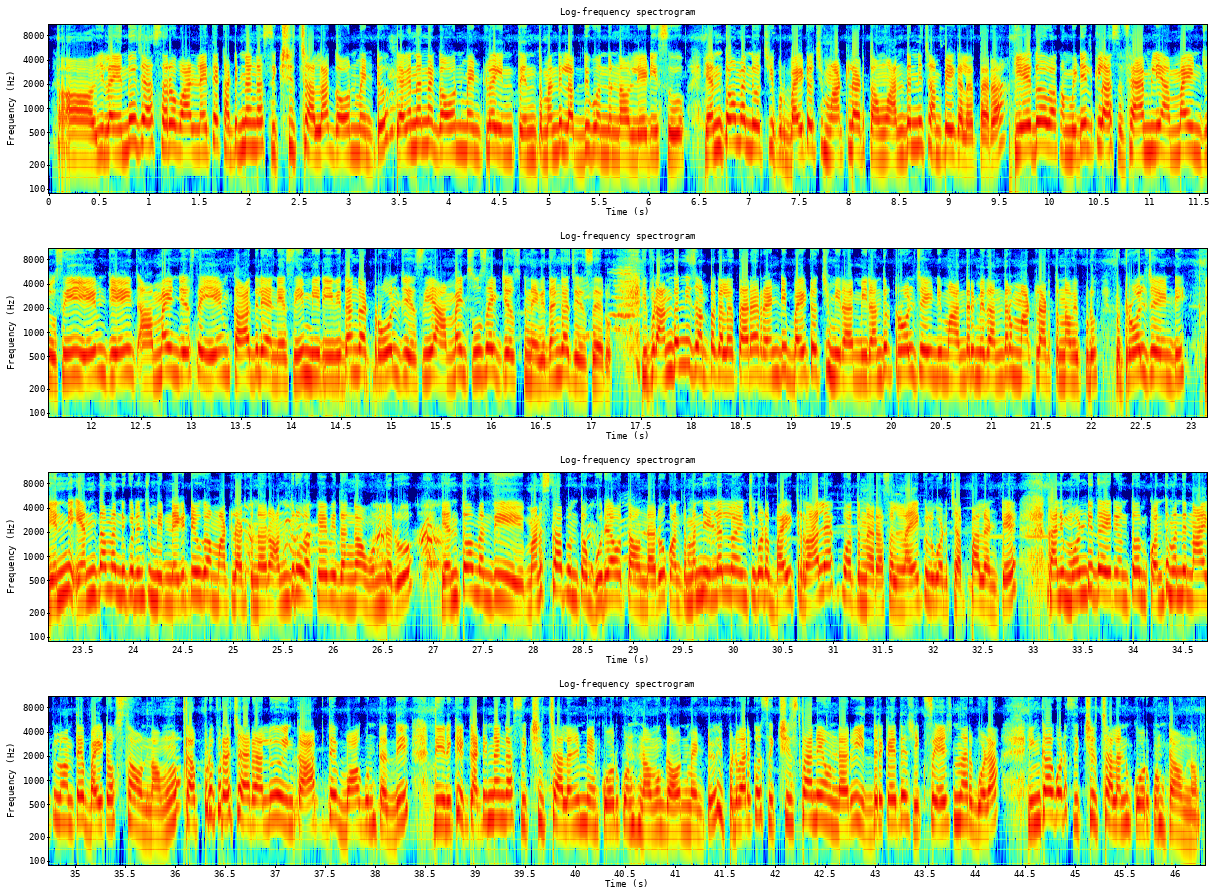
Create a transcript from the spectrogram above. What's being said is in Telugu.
ఇలా ఎందుకు చేస్తారో వాళ్ళనైతే కఠినంగా శిక్షించాలా గవర్నమెంట్? జగనన్న గవర్నమెంట్లో ఇంత ఇంతమంది లబ్ధి పొందున్నాం లేడీస్. ఎంతో మంది వచ్చి ఇప్పుడు బయట వచ్చి మాట్లాడతాము. అందరినీ చంపేయగలుగుతారా? ఏదో ఒక మిడిల్ క్లాస్ ఫ్యామిలీ అమ్మాయిని చూసి ఏం అమ్మాయిని చేస్తే ఏం కాదులే అనేసి మీరు ఈ విధంగా ట్రోల్ చేసి ఆ అమ్మాయిని సూసైడ్ చేసుకునే విధంగా చేశారు. ఇప్పుడు అందరినీ చంపగలుగుతారా? రండి బయట వచ్చి మీరు మీరందరూ ట్రోల్ చేయండి. మా అందరి మీద అందరం మాట్లాడుతున్నాం ఇప్పుడు. ఇప్పుడు ట్రోల్ చేయండి. ఎన్ని ఎంతమంది గురించి మీరు నెగిటివ్గా మాట్లాడుతున్నారు? అందరూ ఒకే విధంగా ఉండరు. ఎంతోమంది మనస్తాపంతో గురి అవుతా ఉన్నారు. కొంతమంది ఇళ్ళలో నుంచి కూడా బయట రాలేకపోతున్నారు అసలు నాయకులు కూడా చెప్పాలంటే. కానీ మొండి ధైర్యంతో కొంతమంది నాయకులు అంతే బయట వస్తూ ఉన్నాము. తప్పుడు ప్రచారాలు ఇంకా ఆపితే బాగుంటుంది. దీనికి కఠినంగా శిక్షించాలని మేము కోరుకుంటున్నాము గవర్నమెంట్. ఇప్పటి వరకు శిక్షిస్తానే ఉన్నారు. ఇద్దరికైతే శిక్ష వేసినారు కూడా. ఇంకా కూడా శిక్షించాలని కోరుకుంటా ఉన్నాం.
